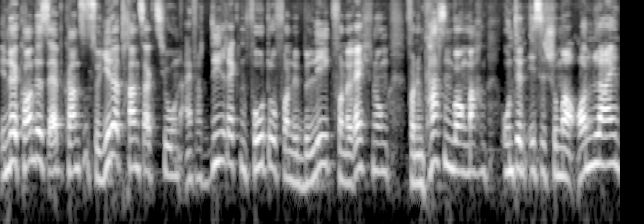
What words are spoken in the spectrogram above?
In der Contest-App kannst du zu jeder Transaktion einfach direkt ein Foto von dem Beleg, von der Rechnung Rechnung, von dem Kassenbon machen und dann ist es schon mal online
